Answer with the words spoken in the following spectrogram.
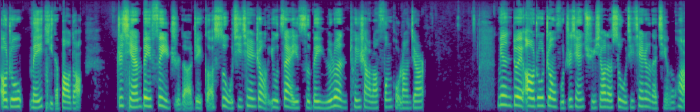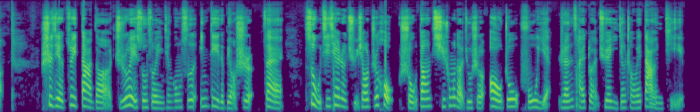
澳洲媒体的报道，之前被废止的这个四五七签证又再一次被舆论推上了风口浪尖儿。面对澳洲政府之前取消的四五七签证的情况，世界最大的职位搜索引擎公司 Indeed 表示。在四五七签证取消之后，首当其冲的就是澳洲服务业，人才短缺已经成为大问题。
